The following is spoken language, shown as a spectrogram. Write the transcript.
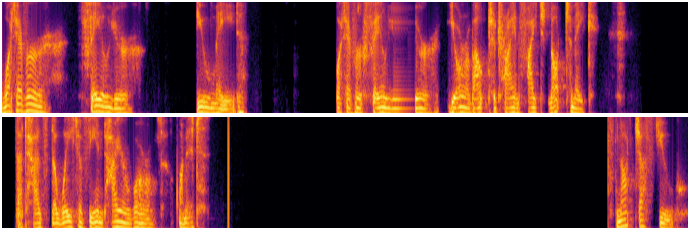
Whatever failure you made, whatever failure you're about to try and fight not to make, that has the weight of the entire world on it. It's not just you.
